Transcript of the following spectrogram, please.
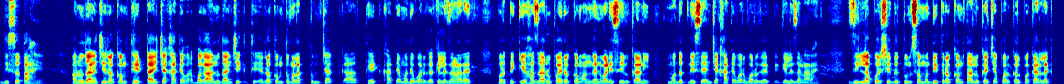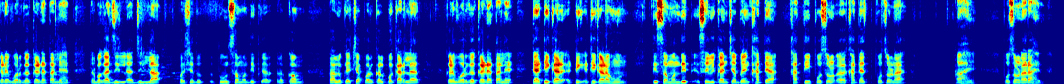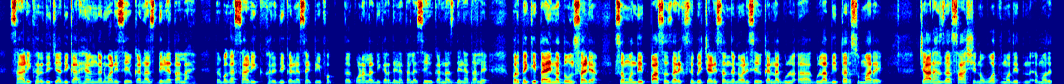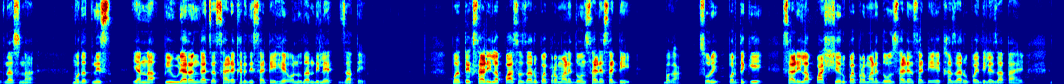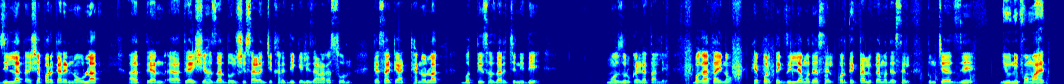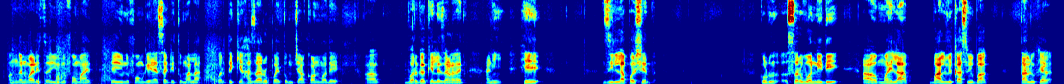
दिसत आहे. अनुदानाची रक्कम थेट ताईच्या खात्यावर. बघा अनुदानाची थे रक्कम तुम्हाला तुमच्या का थेट खात्यामध्ये वर्ग केले जाणार आहेत. प्रत्येकी हजार रुपये रक्कम अंगणवाडी सेविका आणि मदतनीस यांच्या खात्यावर वर्ग केले जाणार आहेत. जिल्हा परिषदेतून संबंधित रक्कम तालुक्याच्या प्रकल्प कार्यालयाकडे वर्ग करण्यात आले आहेत. तर बघा जिल्हा जिल्हा परिषदेतून संबंधित क- रक्कम तालुक्याच्या प्रकल्प कार्यालयाकडे वर्ग करण्यात आले. त्या ठिका ठि ठिकाणाहून ती संबंधित सेविकांच्या बँक खात्या खाती पोचव खात्यात पोचवणार आहे पोचवणार आहेत. साडी खरेदीचे अधिकार हे अंगणवाडी सेविकांनाच देण्यात आला आहे. तर बघा साडी खरेदी करण्यासाठी फक्त कोणाला अधिकार देण्यात आला? आहे सेविकांनाच देण्यात आलं आहे प्रत्येकी ताईंना दोन साड्या संबंधित पाच हजार एकशे बेचाळीस अंगणवाडी सेविकांना गुल गुलाबी तर सुमारे चार हजार सहाशे नव्वद मदत मदतनासना मदतनीस यांना पिवळ्या रंगाच्या साड्या खरेदीसाठी हे अनुदान दिले जाते. प्रत्येक साडीला पाच हजार रुपयाप्रमाणे दोन साड्यासाठी बघा सॉरी प्रत्येकी साडीला पाचशे रुपयाप्रमाणे दोन साड्यांसाठी एक हजार रुपये दिले जात आहे. जिल्ह्यात अशा प्रकारे नऊ लाख अ, त्र्याण त्र्याऐंशी हजार दोनशे साड्यांची खरेदी केली जाणार असून त्यासाठी अठ्ठ्याण्णव लाख बत्तीस हजारची निधी मंजूर करण्यात आले. बघा ताईनो हे प्रत्येक जिल्ह्यामध्ये असेल प्रत्येक तालुक्यामध्ये असेल तुमचे जे युनिफॉर्म आहेत अंगणवाडीचं युनिफॉर्म आहेत ते युनिफॉर्म घेण्यासाठी तुम्हाला प्रत्येकी हजार रुपये तुमच्या अकाउंटमध्ये वर्ग केले जाणार आहेत. आणि हे जिल्हा परिषदकडून सर्व निधी महिला बालविकास विभाग तालुक्या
